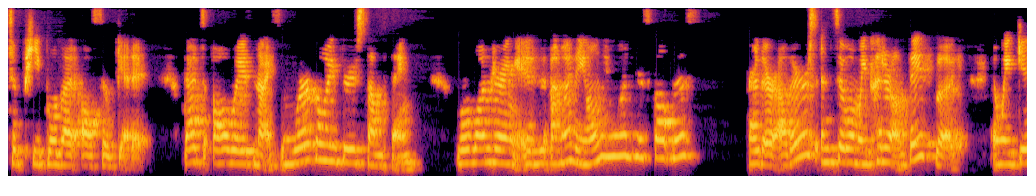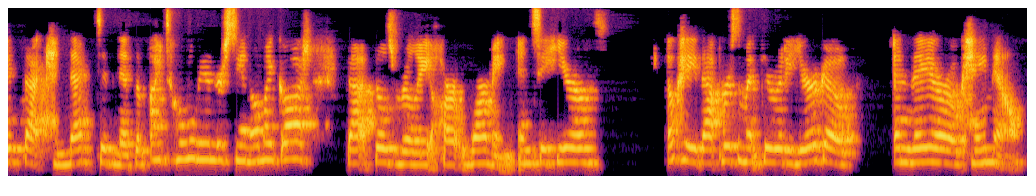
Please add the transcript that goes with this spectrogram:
to people that also get it. That's always nice. When we're going through something, we're wondering, is, am I the only one who's felt this? Are there others? And so when we put it on Facebook and we get that connectiveness of, I totally understand. Oh my gosh, that feels really heartwarming. And to hear, okay, that person went through it a year ago and they are okay now.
